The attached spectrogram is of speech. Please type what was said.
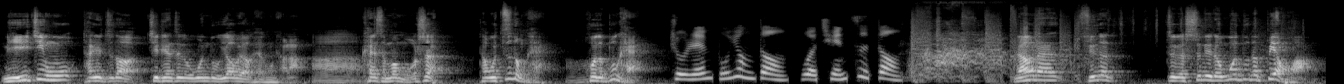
你一进屋，它就知道今天这个温度要不要开空调了啊？开什么模式？它会自动开或者不开。主人不用动，我全自动。然后呢，随着这个室内的温度的变化，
